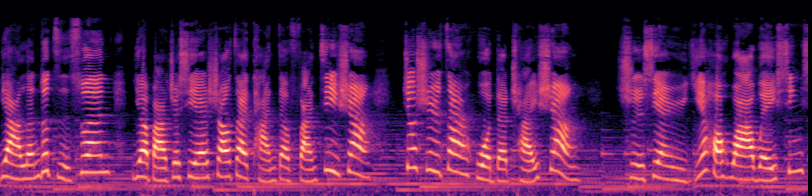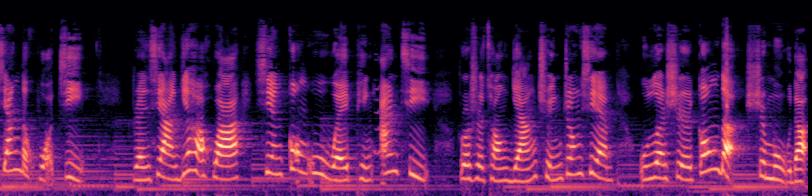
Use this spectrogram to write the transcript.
亚伦的子孙要把这些烧在坛的燔祭上，就是在火的柴上，是献与耶和华为馨香的火祭。人向耶和华献供物为平安祭，若是从羊群中献，无论是公的，是母的。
